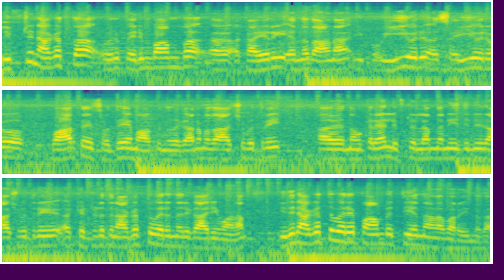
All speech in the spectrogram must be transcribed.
ലിഫ്റ്റിനകത്ത് ഒരു പെരുമ്പാമ്പ് കയറി എന്നതാണ് ഇപ്പോൾ ഈ ഒരു ഈ ഒരു വാർത്തയെ ശ്രദ്ധേയമാക്കുന്നത്. കാരണം അത് ആശുപത്രി നമുക്കറിയാം ലിഫ്റ്റ് എല്ലാം തന്നെ ഇതിന്റെ ഒരു ആശുപത്രി കെട്ടിടത്തിനകത്ത് വരുന്ന ഒരു കാര്യമാണ്. ഇതിനകത്ത് വരെ പാമ്പെത്തി എന്നാണ് പറയുന്നത്.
